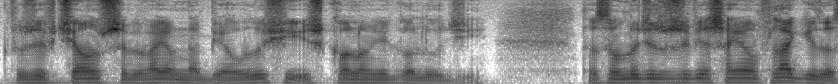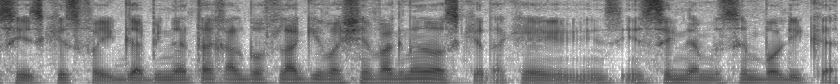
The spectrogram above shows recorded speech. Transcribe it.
którzy wciąż przebywają na Białorusi i szkolą jego ludzi. To są ludzie, którzy wieszają flagi rosyjskie w swoich gabinetach albo flagi właśnie wagnerowskie, takie insygnia, symbolikę.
